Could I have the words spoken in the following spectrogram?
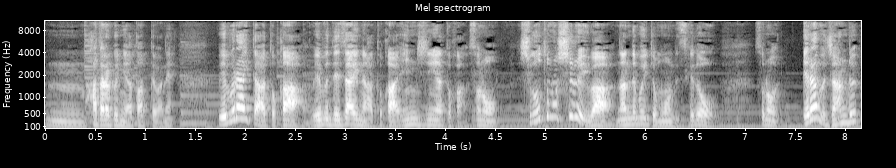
うん、働くにあたってはね、ウェブライターとか、ウェブデザイナーとか、エンジニアとか、その仕事の種類は何でもいいと思うんですけど、その選ぶジャンル？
